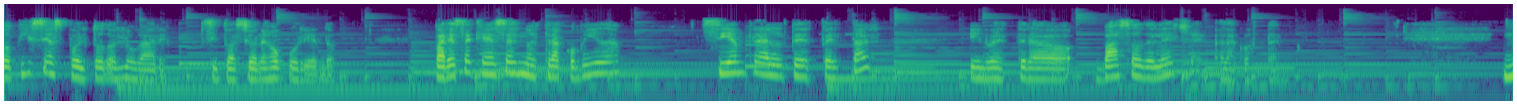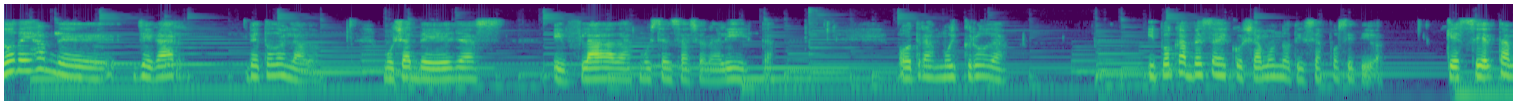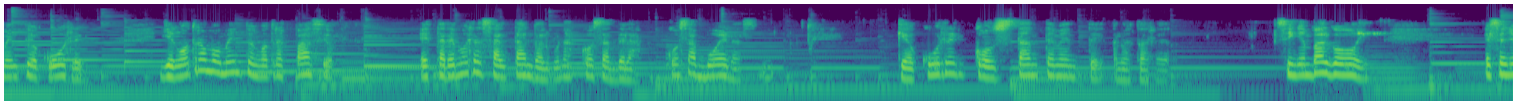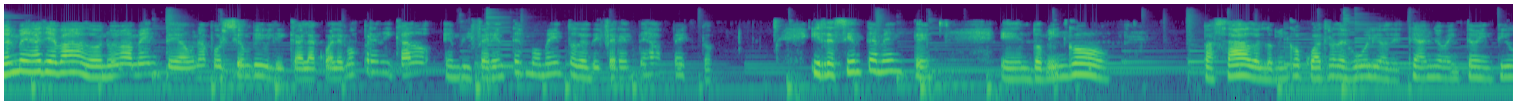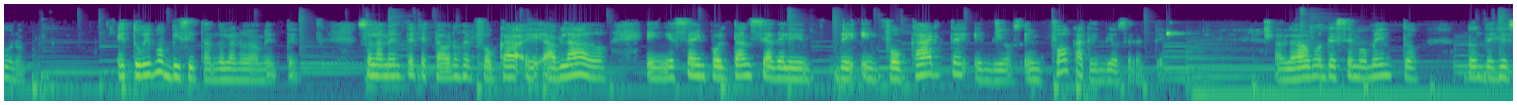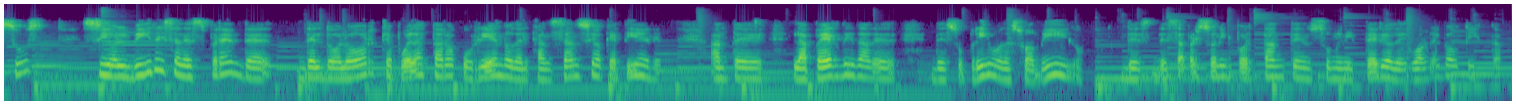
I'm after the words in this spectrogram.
noticias por todos lugares, situaciones ocurriendo. Parece que esa es nuestra comida siempre al despertar y nuestro vaso de leche al acostar. No dejan de llegar de todos lados, muchas de ellas infladas, muy sensacionalistas, otras muy crudas, y pocas veces escuchamos noticias positivas, que ciertamente ocurren, y en otro momento, en otro espacio, estaremos resaltando algunas cosas de las cosas buenas que ocurren constantemente a nuestro alrededor. Sin embargo, hoy el Señor me ha llevado nuevamente a una porción bíblica, la cual hemos predicado en diferentes momentos, de diferentes aspectos. Y recientemente, el domingo pasado, el domingo 4 de julio de este año 2021, estuvimos visitándola nuevamente solamente que estábamos enfocados, eh, hablado en esa importancia de, de, enfocarte en Dios, enfócate en Dios en el tema. Hablábamos de ese momento donde Jesús se olvida y se desprende del dolor que pueda estar ocurriendo, del cansancio que tiene ante la pérdida de, su primo, de su amigo, de, de, esa persona importante en su ministerio de Juan el Bautista.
